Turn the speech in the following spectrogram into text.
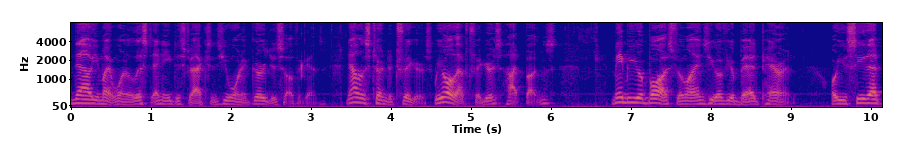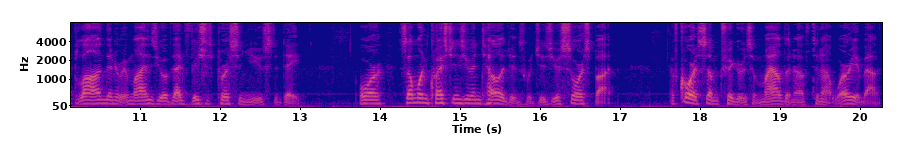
now you might want to list any distractions you want to gird yourself against. Now let's turn to triggers. We all have triggers, hot buttons. Maybe your boss reminds you of your bad parent, or you see that blonde and it reminds you of that vicious person you used to date. Or someone questions your intelligence, which is your sore spot. Of course, some triggers are mild enough to not worry about,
